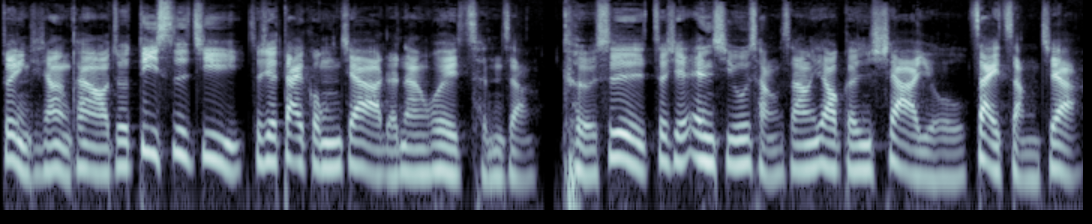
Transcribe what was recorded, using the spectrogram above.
所以你想想看啊，就第四季这些代工价仍然会成长，可是这些 N C U 厂商要跟下游再涨价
